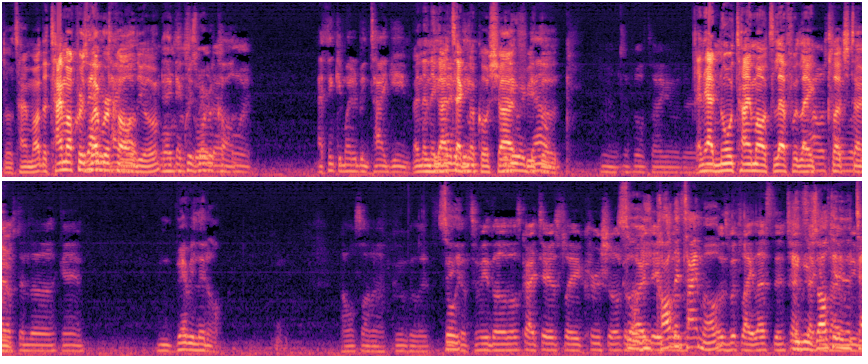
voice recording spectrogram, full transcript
The timeout. The timeout Chris That Webber timeout. called yo. What That- that the Chris score Webber that called. point? I think it might have been tie game. And then they It got a might been- technical shot they were free throw. Down. I feel Tiger And they had no timeouts left with like How clutch was time. left in the game. Very little. I almost want to Google it. So- because to me, though, those criteria play crucial. 'cause So he RJ's called the was, timeout. was with like less than ten It seconds. resulted I in a believe, if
